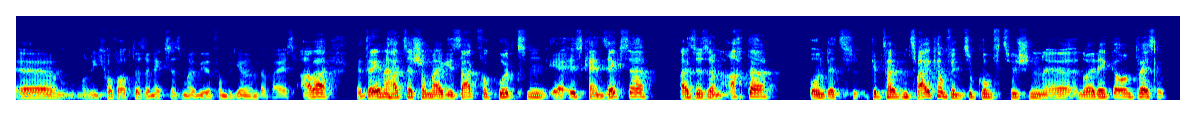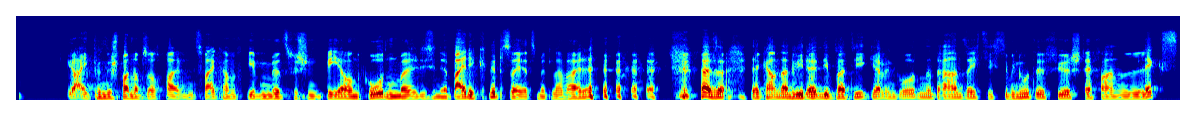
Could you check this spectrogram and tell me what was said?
Ähm, und ich hoffe auch, dass er nächstes Mal wieder von Beginn an dabei ist. Aber der Trainer hat es ja schon mal gesagt vor kurzem, er ist kein Sechser, also ist er ein Achter. Und jetzt gibt es halt einen Zweikampf in Zukunft zwischen äh, Neudecker und Dressel. Ja, ich bin gespannt, ob es auch bald einen Zweikampf geben wird zwischen Bär und Goden, weil die sind ja beide Knipser jetzt mittlerweile. also der kam dann wieder in die Partie. Kevin Goden, 63. Minute für Stefan Lex.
